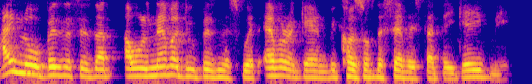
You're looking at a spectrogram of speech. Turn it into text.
I know businesses that I will never do business with ever again because of the service that they gave me.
